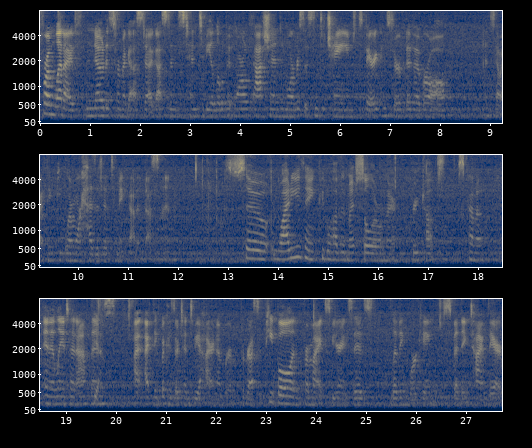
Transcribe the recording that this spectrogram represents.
from what I've noticed from Augusta, Augustans tend to be a little bit more old fashioned and more resistant to change. It's very conservative overall. And so I think people are more hesitant to make that investment. So, why do you think people have the most solar on their rooftops? It's kind of In Atlanta and Athens, Yes. I, I think because there tend to be a higher number of progressive people, and from my experiences living, working, just spending time there,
